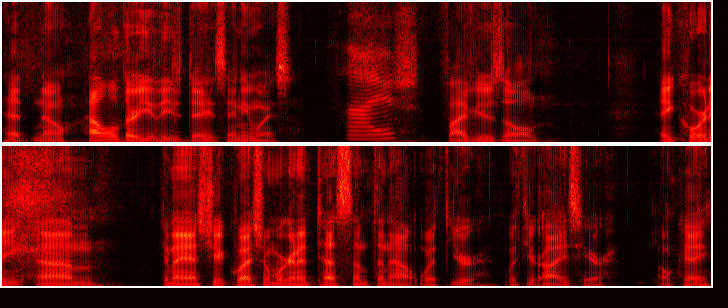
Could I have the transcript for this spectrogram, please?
head no. How old are you these days, anyways? Five. Five years old. Hey, Cordy, um, can I ask you a question? We're gonna test something out with your with your eyes here, okay?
